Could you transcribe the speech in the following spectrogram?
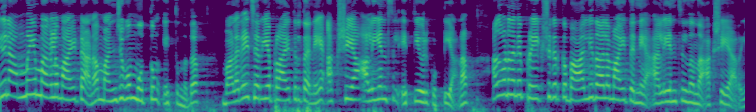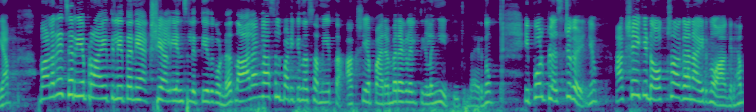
ഇതിൽ അമ്മയും മകളുമായിട്ടാണ് മഞ്ജുവും മുത്തും എത്തുന്നത്. വളരെ ചെറിയ പ്രായത്തിൽ തന്നെ അക്ഷയ അലയൻസിൽ എത്തിയ ഒരു കുട്ടിയാണ്. അതുകൊണ്ട് തന്നെ പ്രേക്ഷകർക്ക് ബാല്യകാലമായി തന്നെ അലയൻസിൽ നിന്ന് അക്ഷയെ അറിയാം. വളരെ ചെറിയ പ്രായത്തിലെ തന്നെ അക്ഷയ അലയൻസിൽ എത്തിയത് കൊണ്ട് നാലാം ക്ലാസ്സിൽ പഠിക്കുന്ന സമയത്ത് അക്ഷയ പരമ്പരകളിൽ തിളങ്ങിയെത്തിയിട്ടുണ്ടായിരുന്നു. ഇപ്പോൾ പ്ലസ് ടു കഴിഞ്ഞു. അക്ഷയ്ക്ക് ഡോക്ടറാകാനായിരുന്നു ആഗ്രഹം.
